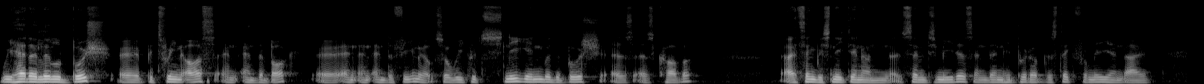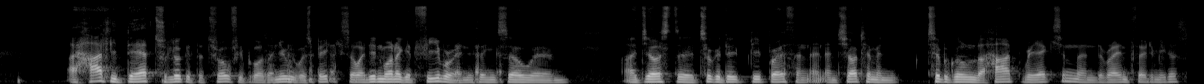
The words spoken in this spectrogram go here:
we had a little bush between us and, and the buck. Uh, and, and, and the female. So we could sneak in with the bush as, as cover. I think we sneaked in on 70 meters, and then he put up the stick for me, and I I hardly dared to look at the trophy because I knew it was big, so I didn't want to get fever or anything. So um, I just uh, took a deep, deep breath and, and, and, shot him in typical heart reaction and ran 30 meters.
